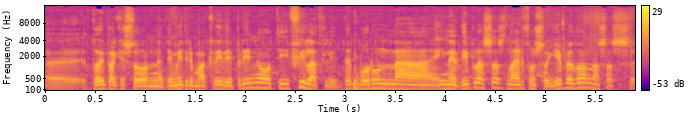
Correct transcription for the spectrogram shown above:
ε, το είπα και στον Δημήτρη Μακρύδη πριν, είναι ότι οι φίλαθλοι δεν μπορούν να είναι δίπλα σας, να έρθουν στο γήπεδο, να σας... ε,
